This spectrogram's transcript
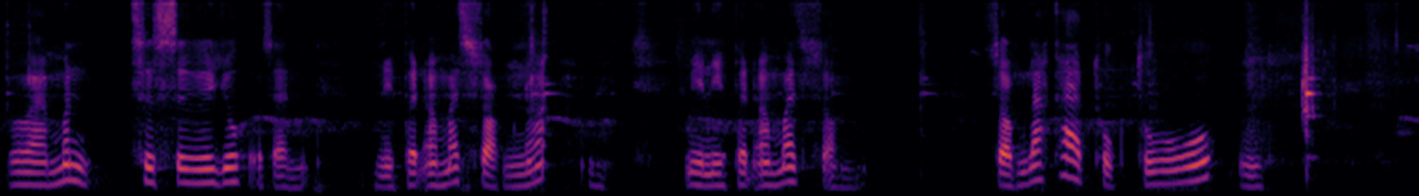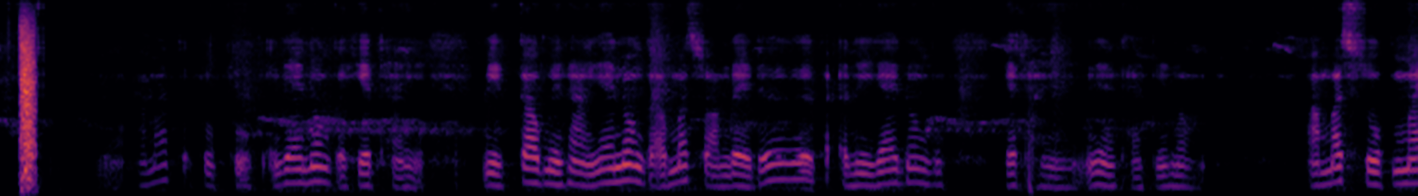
เพราะว่ามันซื่อๆอยู่ซั่นนี่เพิ่นเอามาส่อมเนาะมีนี่เพิ่นเอามาส่อมส่อมราคาถูกๆอื เอามาถูกถูกๆยายน้องก็เฮ็ดให้มีเก้ามีหางยายน้องก็เอามาสอมได้เด้ออันนี้ยายน้องเฮ็ดให้นี่ค่ะพี่น้องเอามาสูบใหม่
